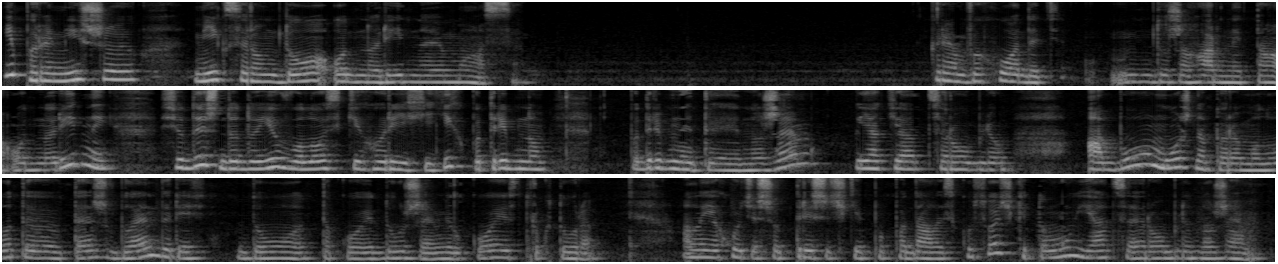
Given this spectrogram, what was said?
і перемішую міксером до однорідної маси. Крем виходить дуже гарний та однорідний. Сюди ж додаю волоські горіхи. Їх потрібно подрібнити ножем, як я це роблю, або можна перемолоти теж в блендері до такої дуже мілкої структури. Але я хочу, щоб трішечки попадались кусочки, тому я це роблю ножем.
